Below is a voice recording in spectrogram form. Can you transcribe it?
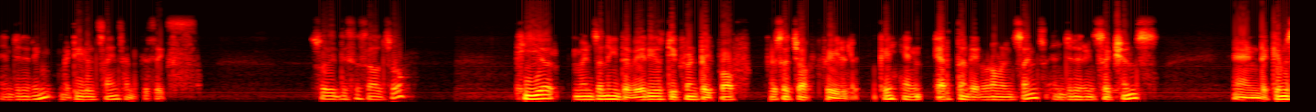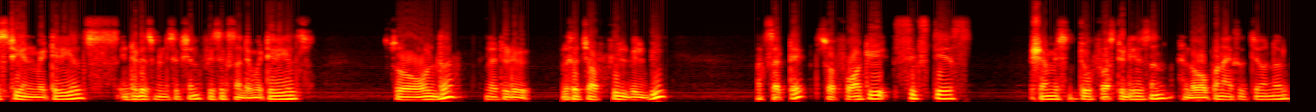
engineering, material science and physics. So this is also here mentioning the various different type of research of field okay? In earth and environment science engineering sections and chemistry and materials interdisciplinary section physics and materials. So all the related research of field will be accepted. So 46 days Shamis to first edition and open access journal.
